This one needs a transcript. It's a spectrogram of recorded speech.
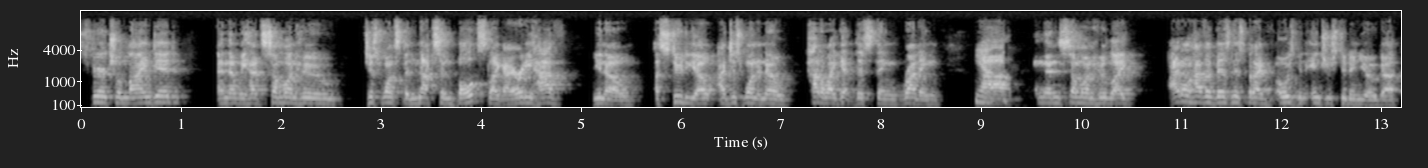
spiritual minded, and then we had someone who just wants the nuts and bolts. Like I already have, you know, a studio. I just want to know how do I get this thing running. Yeah. Uh, and then someone who like I don't have a business, but I've always been interested in yoga.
